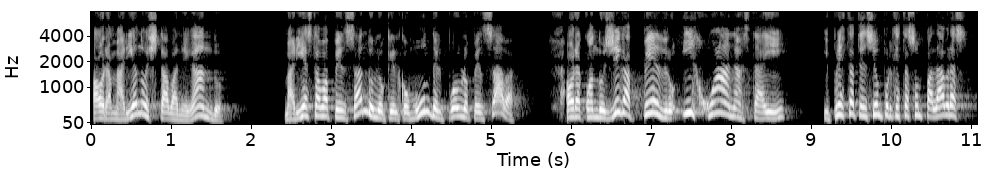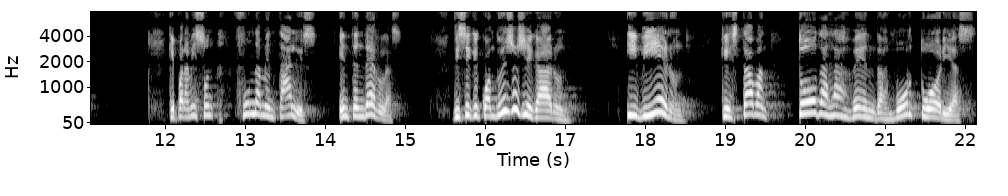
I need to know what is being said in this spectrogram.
Ahora, María no estaba negando. María estaba pensando lo que el común del pueblo pensaba. Ahora, cuando llega Pedro y Juan hasta ahí, y presta atención porque estas son palabras que para mí son fundamentales entenderlas. Dice que cuando ellos llegaron y vieron que estaban todas las vendas mortuorias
